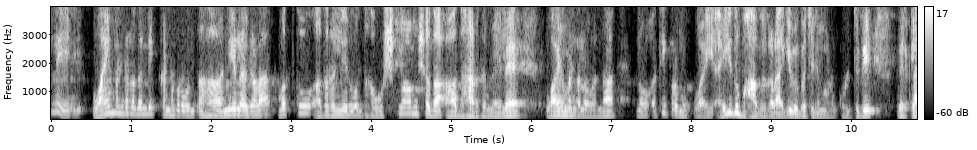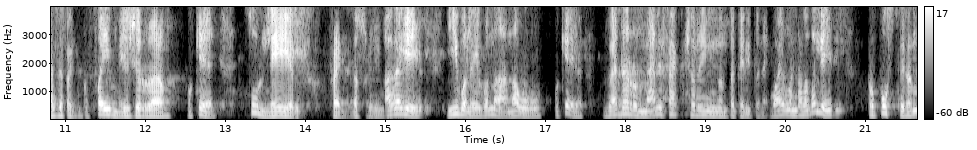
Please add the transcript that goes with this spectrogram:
ಅಲ್ಲಿ ವಾಯುಮಂಡಲದಲ್ಲಿ ಕಂಡುಬರುವಂತಹ ಅನಿಲಗಳ ಮತ್ತು ಅದರಲ್ಲಿರುವಂತಹ ಉಷ್ಣಾಂಶದ ಆಧಾರದ ಮೇಲೆ ವಾಯುಮಂಡಲವನ್ನ ನಾವು ಅತಿ ಪ್ರಮುಖವಾಗಿ ಐದು ಭಾಗಗಳಾಗಿ ವಿಭಜನೆ ಮಾಡಿಕೊಳ್ತೀವಿ. Classified to five major okay so layers friend ಹಾಗಾಗಿ ಈ ವಲಯವನ್ನ ನಾವು ಓಕೆ ವೆದರ್ ಮ್ಯಾನುಫ್ಯಾಕ್ಚರಿಂಗ್ ಅಂತ ಕರೀತಾನೆ. ವಾಯುಮಂಡಲದಲ್ಲಿ ಟ್ರೊಪೋಸ್ಪಿಯರ್ ಅನ್ನ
